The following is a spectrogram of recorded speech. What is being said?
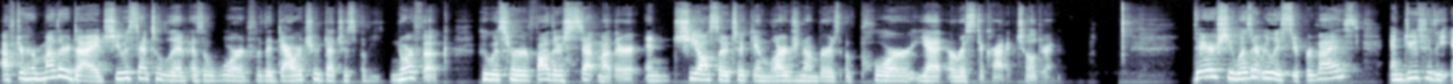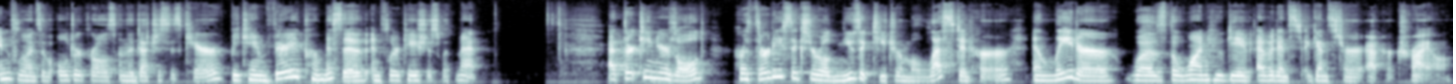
After her mother died, she was sent to live as a ward for the Dowager Duchess of Norfolk, who was her father's stepmother, and she also took in large numbers of poor yet aristocratic children. There, she wasn't really supervised, and due to the influence of older girls in the Duchess's care, became very permissive and flirtatious with men. At 13 years old, her 36 year old music teacher molested her and later was the one who gave evidence against her at her trial.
